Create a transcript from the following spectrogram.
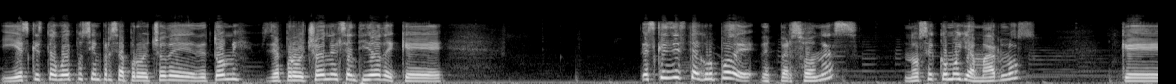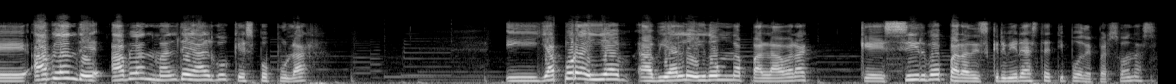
Y es que este güey pues siempre se aprovechó de, de Tommy. Se aprovechó en el sentido de que es que es de este grupo de, personas, no sé cómo llamarlos, que hablan de hablan mal de algo que es popular. Y ya por ahí había leído una palabra que sirve para describir a este tipo de personas.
